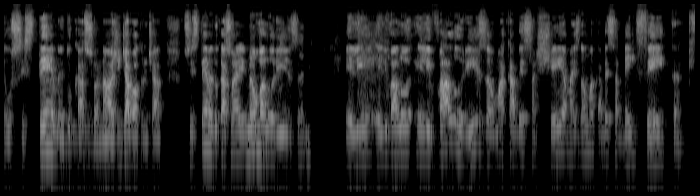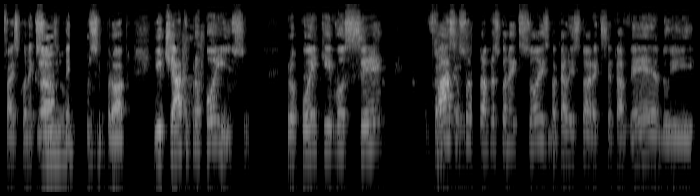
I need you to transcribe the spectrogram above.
o sistema educacional, a gente já volta no teatro, o sistema educacional ele não valoriza. Ele, ele, valor, ele valoriza uma cabeça cheia, mas não uma cabeça bem feita, que faz conexões uhum. bem por si próprio. E o teatro propõe isso. Propõe que você faça suas próprias conexões com aquela história que você está vendo. E,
